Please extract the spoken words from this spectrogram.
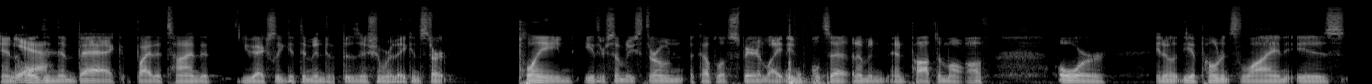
And Yeah. holding them back by the time that you actually get them into a position where they can start playing, either somebody's thrown a couple of spare lightning bolts at them and, and popped them off, or you know the opponent's line is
